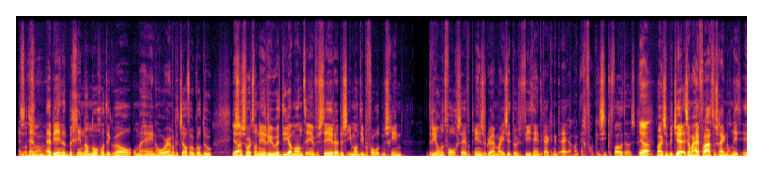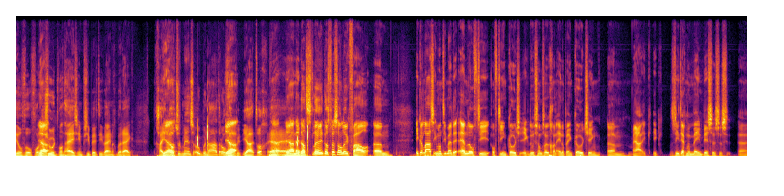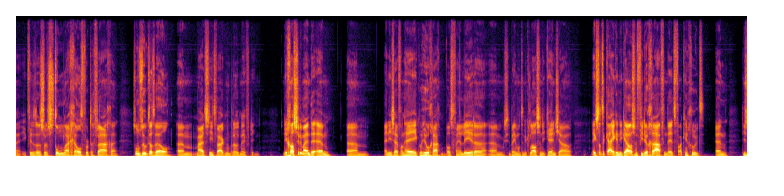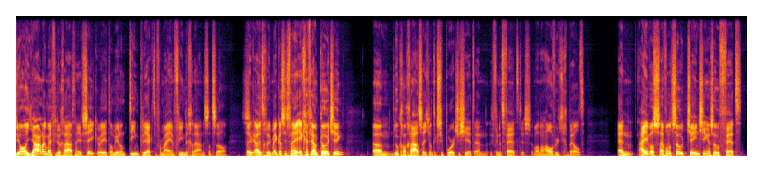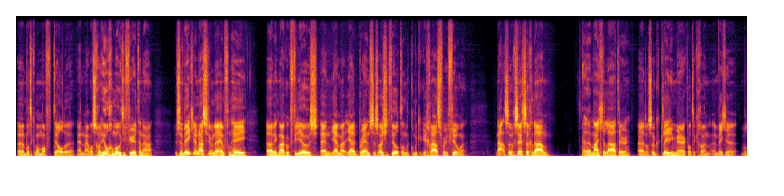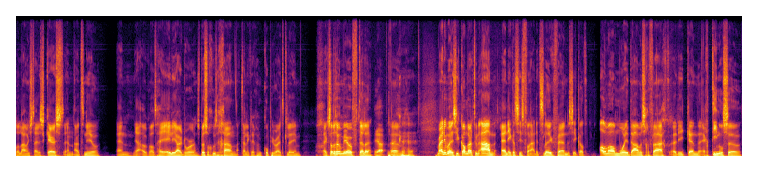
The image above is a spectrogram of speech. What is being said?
En, Dus en dan- heb je in het begin dan nog, wat ik wel om me heen hoor en wat ik zelf ook wel doe, is Ja. een soort van in ruwe diamanten investeren. Dus iemand die bijvoorbeeld misschien 300 volgers heeft op Instagram, maar je zit door zijn feed heen te kijken en denkt, hé, hij maakt echt fucking zieke foto's. Ja, Maar zijn budget, zeg maar, hij vraagt waarschijnlijk nog niet heel veel voor Ja. de shoot, want hij is in principe heeft hij weinig bereik. Ga je Ja. dat soort mensen ook benaderen? Of Ja. je- ja toch? Ja. ja, nee, dat is leuk. Dat is best wel een leuk verhaal. Ehm, ik had laatst iemand die mij DM'de of die, of die een coach... Ik doe soms ook gewoon één op één coaching. Ehm, maar ja, ik, ik, dat is niet echt mijn main business. Dus eh, ik vind het een soort stom om daar geld voor te vragen. Soms doe ik dat wel, ehm, maar het is niet waar ik mijn brood mee verdien. Die gast stuurde mij een DM. ehm, en die zei van, hey, ik wil heel graag wat van je leren. Ehm, ik zit bij iemand in de klas en die kent jou. En ik zat te kijken en die guy was een videograaf en deed het fucking goed. En die is nu al een jaar lang mijn videograaf. En hij heeft zeker weten al meer dan tien projecten voor mij en vrienden gedaan. Dus dat is wel leuk uitgegroeid. Maar ik had zoiets van, hey, ik geef jou een coaching. Ehm, doe ik gewoon gratis, weet je. Want ik support je shit en ik vind het vet. Dus we hadden een half uurtje gebeld. En hij, was, hij vond het zo changing en zo vet, eh, wat ik hem allemaal vertelde. En hij was gewoon heel gemotiveerd daarna. Dus een weekje daarna stuurde hij me naar hem van... Hey, ehm, ik maak ook video's en jij, ma- jij hebt brands. Dus als je het wilt, dan kom ik een keer gratis voor je filmen. Nou, zo gezegd, zo gedaan. Eh, een maandje later, eh er was ook een kledingmerk... wat ik gewoon een beetje wilde launchen tijdens kerst en oud en nieuw. En ja, ook wel het hele, jaar door. Het is best wel goed gegaan. Uiteindelijk kreeg ik een copyright claim. Ik zal er zo meer over vertellen. Ja, Ehm, maar anyways, die kwam daar toen aan. En ik had zoiets van, ja, dit is leuk voor hem. Dus ik had allemaal mooie dames gevraagd. eh, die ik kende, echt tien of zo.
